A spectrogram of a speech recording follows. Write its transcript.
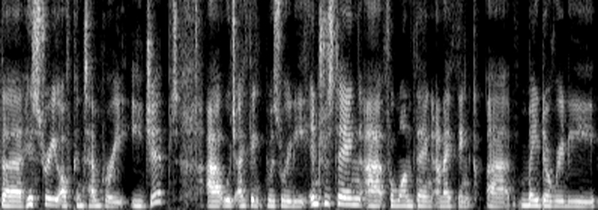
the history of contemporary Egypt, uh, which I think was really interesting uh, for one thing, and I think uh, made a really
